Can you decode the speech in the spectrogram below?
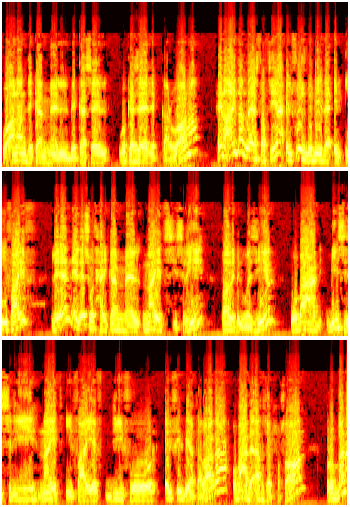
واناند كمل ب castle وكذلك كاروانا هنا أيضا لا يستطيع الفوز ببيدة ال E 5 لأن الأسود هيكمل knight C 3 طالب الوزير وبعد B C 3 knight E 5 D 4 الفيل بيتراجع وبعد أخذ الحصان ربما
